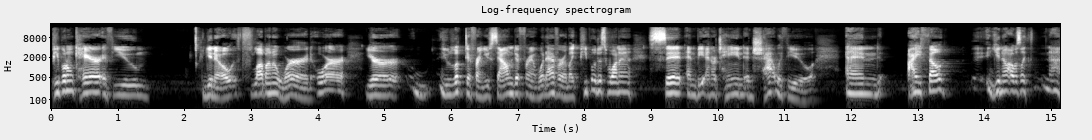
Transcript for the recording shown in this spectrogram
People don't care if you you know, flub on a word or you're you look different, you sound different, whatever. Like people just want to sit and be entertained and chat with you. And I felt you know, I was like, nah,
